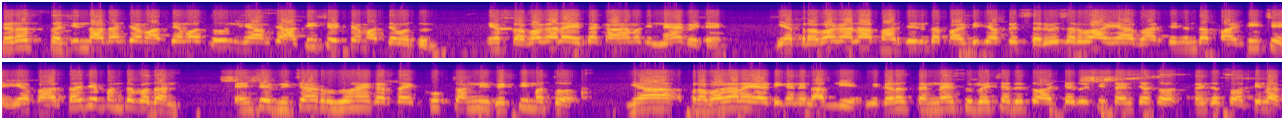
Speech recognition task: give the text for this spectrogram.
खरंच सचिन दादांच्या माध्यमातून या आमच्या अतिशेटच्या माध्यमातून या प्रभागाला येत्या काळामध्ये न्याय भेटेल. या प्रभागाला भारतीय जनता पार्टीचे आपले सर्वे सर्व या भारतीय जनता पार्टीचे या भारताचे पंतप्रधान यांचे विचार रुजवण्याकरता एक खूप चांगली व्यक्तिमत्व या प्रभागाला या ठिकाणी लाभली आहे मी खरंच त्यांनाही शुभेच्छा देतो. आजच्या दिवशी त्यांच्या त्यांच्या स्वातीलाच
